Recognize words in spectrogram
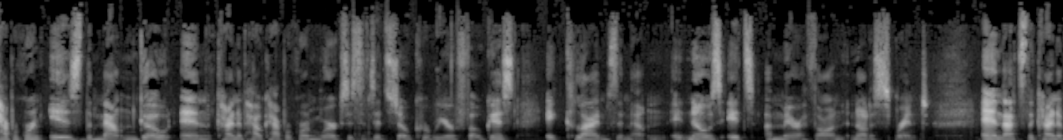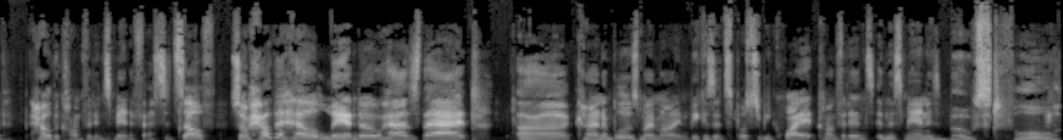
Capricorn is the mountain goat, and kind of how Capricorn works is since it's so career focused, it climbs the mountain. It knows it's a marathon, not a sprint. And that's the kind of how the confidence manifests itself. So, how the hell Lando has that uh, kind of blows my mind because it's supposed to be quiet confidence, and this man is boastful.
